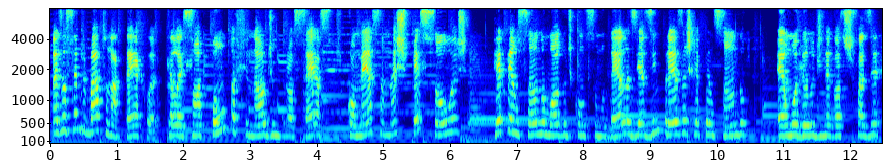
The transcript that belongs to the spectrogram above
Mas eu sempre bato na tecla que elas são a ponta final de um processo que começa nas pessoas repensando o modo de consumo delas e as empresas repensando é, o modelo de negócios de fazer,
